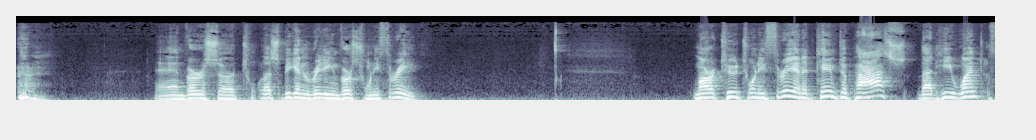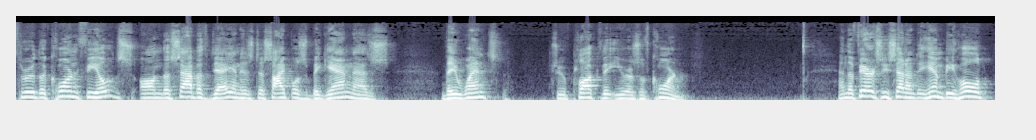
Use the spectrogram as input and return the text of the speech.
and verse, uh, tw- let's begin reading verse 23. Mark 2:23 and it came to pass that he went through the cornfields on the Sabbath day and his disciples began as they went to pluck the ears of corn. And the Pharisee said unto him, Behold,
